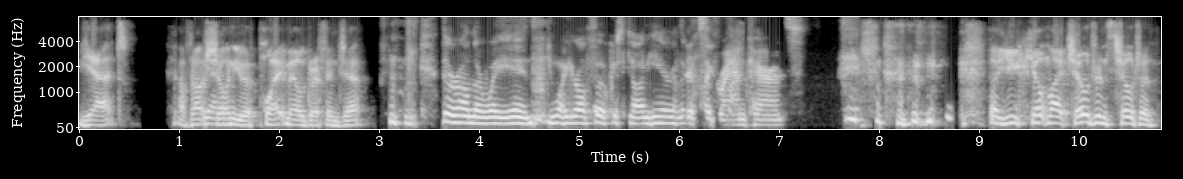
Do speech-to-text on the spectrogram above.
yet. I've not Yeah. shown you a plate mail griffin yet. They're on their way in while you're all focused on here. It's the grandparents. oh, you killed my children's children.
